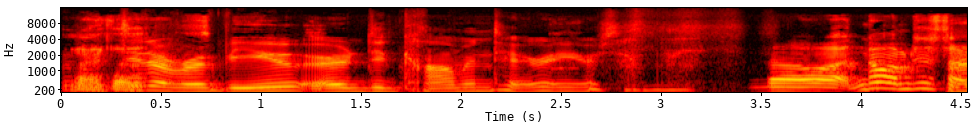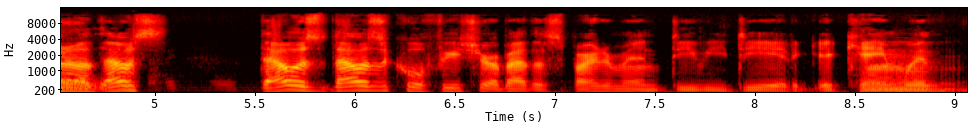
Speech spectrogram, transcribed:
And I thought, did a review or did commentary or something. no, uh, no, I'm just No, talking no, about that was that was that was a cool feature about the Spider-Man DVD. It, it came with Mm.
